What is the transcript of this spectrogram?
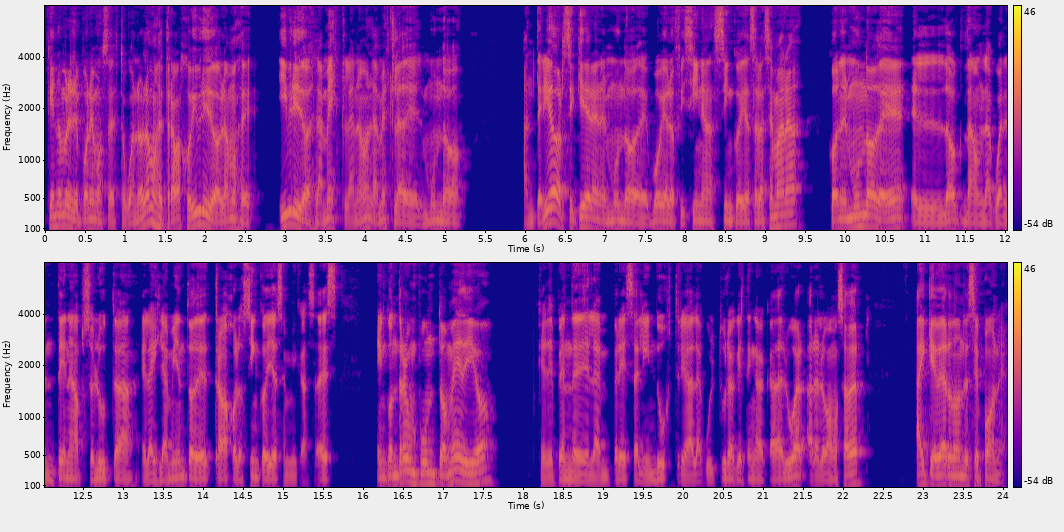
¿Qué nombre le ponemos a esto? Cuando hablamos de trabajo híbrido, hablamos de híbrido es la mezcla, ¿no? La mezcla del mundo anterior, si quieren, el mundo de voy a la oficina cinco días a la semana, con el mundo de el lockdown, la cuarentena absoluta, el aislamiento de trabajo los cinco días en mi casa. Es encontrar un punto medio, que depende de la empresa, la industria, la cultura que tenga cada lugar, ahora lo vamos a ver, hay que ver dónde se pone.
